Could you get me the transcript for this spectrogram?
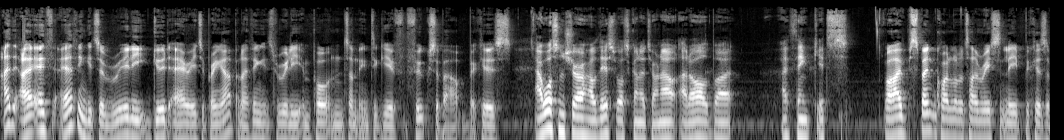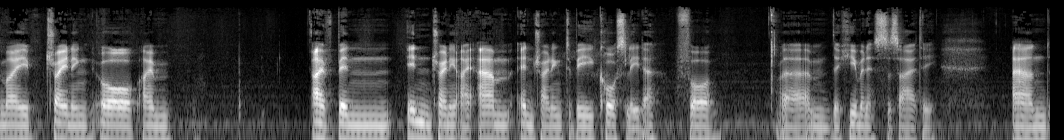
I, th- I, I th- I think it's a really good area to bring up, and I think it's really important something to give Fuchs about because I wasn't sure how this was going to turn out at all, but I think it's well, I've spent quite a lot of time recently because of my training, or I'm I've been in training. I am in training to be course leader for um, the Humanist Society, and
